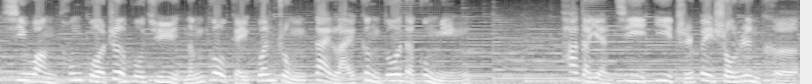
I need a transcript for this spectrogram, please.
希望通过这部剧能够给观众带来更多的共鸣。他的演技一直备受认可，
